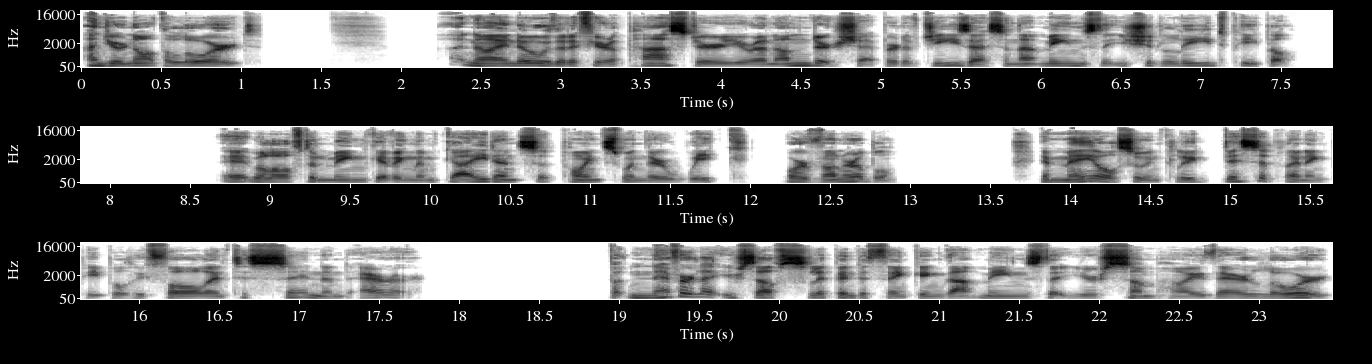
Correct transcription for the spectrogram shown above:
And you're not the Lord. Now, I know that if you're a pastor, you're an under shepherd of Jesus, and that means that you should lead people. It will often mean giving them guidance at points when they're weak or vulnerable. It may also include disciplining people who fall into sin and error. But never let yourself slip into thinking that means that you're somehow their Lord.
